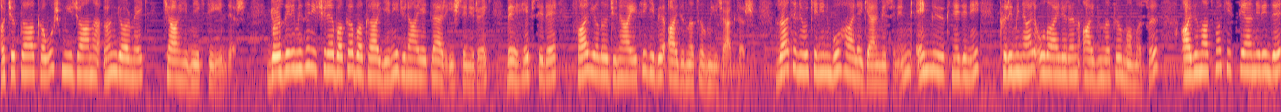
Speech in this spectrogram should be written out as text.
açıklığa kavuşmayacağını öngörmek kahinlik değildir. Gözlerimizin içine baka baka yeni cinayetler işlenecek ve hepsi de Falyalı cinayeti gibi aydınlatılmayacaktır. Zaten ülkenin bu hale gelmesinin en büyük nedeni kriminal olayların aydınlatılmaması, aydınlatmak isteyenlerin de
